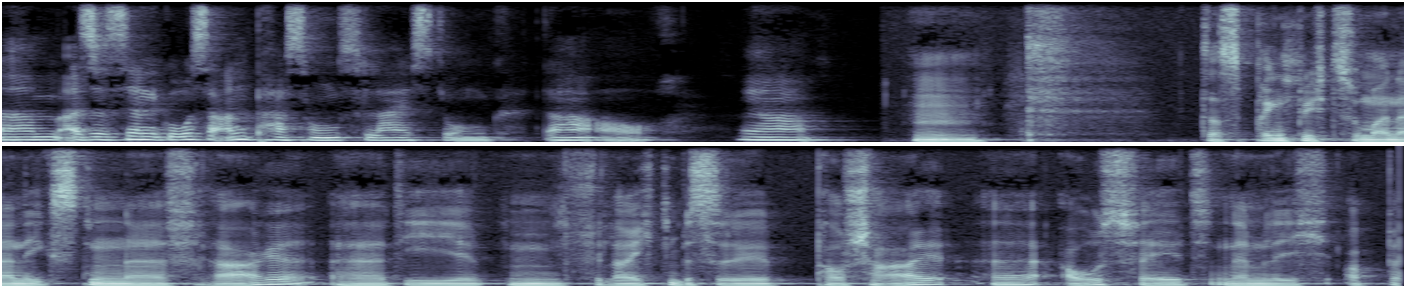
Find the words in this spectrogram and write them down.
Ähm, also es ist ja eine große Anpassungsleistung da auch. Ja. Hm. Das bringt mich zu meiner nächsten äh, Frage, äh, die hm, vielleicht ein bisschen pauschal äh, ausfällt, nämlich ob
